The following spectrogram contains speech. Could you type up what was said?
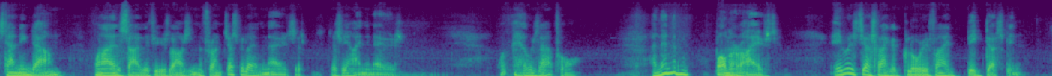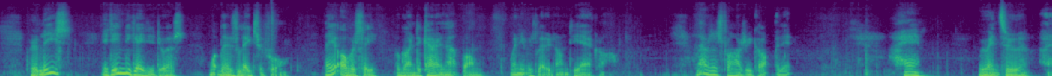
standing down, one either side of the fuselage in the front, just below the nose, just, just behind the nose. What the hell was that for? And then the bomb arrived. It was just like a glorified big dustbin. But at least it indicated to us what those legs were for. They obviously were going to carry that bomb when it was loaded onto the aircraft. And that was as far as we got with it. I, we went through uh,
